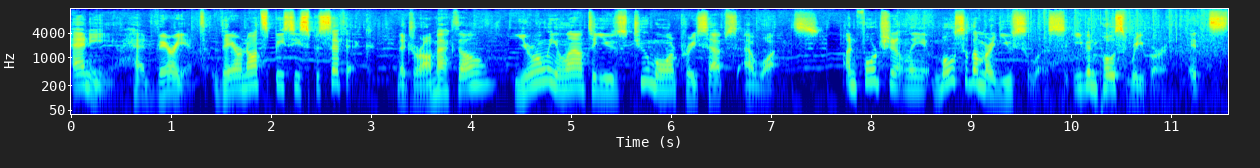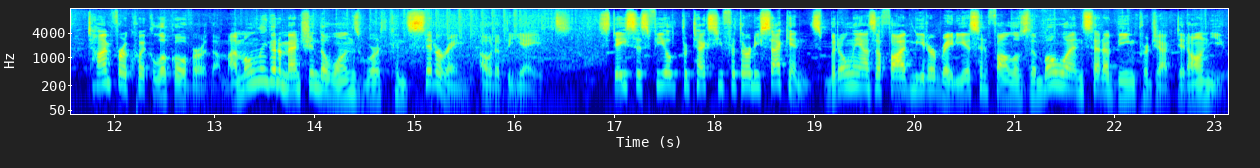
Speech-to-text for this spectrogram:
any head variant. They are not species specific. The drawback though? You're only allowed to use two more precepts at once. Unfortunately, most of them are useless, even post-rebirth. It's time for a quick look over them. I'm only going to mention the ones worth considering out of the 8. Stasis Field protects you for 30 seconds, but only has a 5 meter radius and follows the MOA instead of being projected on you.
